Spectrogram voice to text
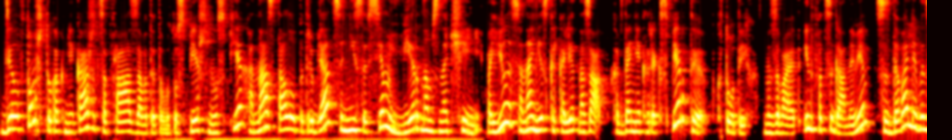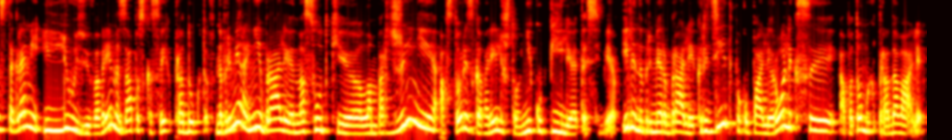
Дело в том, что, как мне кажется, фраза вот это вот успешный успех, она стала употребляться не совсем в верном значении. Появилась она несколько лет назад, когда некоторые эксперты, кто-то их называет инфо-цыганами, создавали в Инстаграме иллюзию во время запуска своих продуктов. Например, они брали на сутки Lamborghini, а в сторис говорили, что они купили это себе. Или например, брали кредит, покупали роликсы, а потом их продавали.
